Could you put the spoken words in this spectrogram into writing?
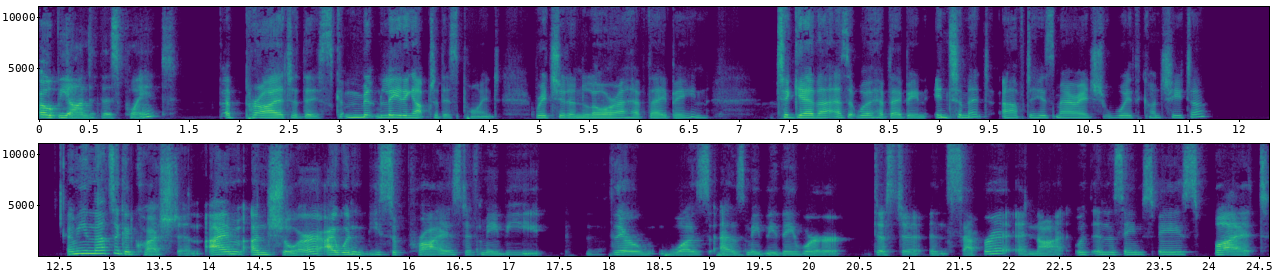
Oh beyond this point? Uh, prior to this leading up to this point richard and laura have they been together, as it were? Have they been intimate after his marriage with Conchita? I mean, that's a good question. I'm unsure. I wouldn't be surprised if maybe there was, as maybe they were distant and separate and not within the same space. But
